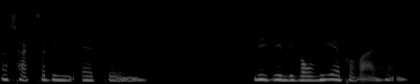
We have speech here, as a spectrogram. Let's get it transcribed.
Og tak fordi, at øh, ligegyldigt hvor vi er på vej hen,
